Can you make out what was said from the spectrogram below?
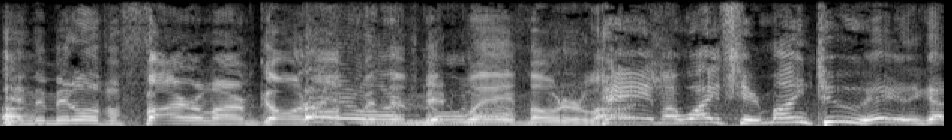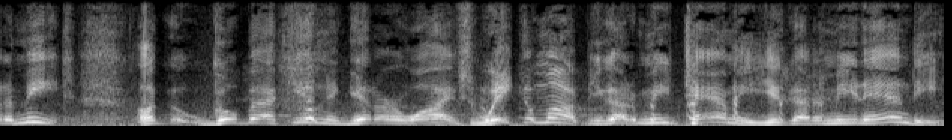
In the middle of a fire alarm going Fire off in the Midway. Motor Lodge. Hey, my wife's here. Mine too. Hey, they got to meet. I'll go, go back in and get our wives. Wake them up. You got to meet Tammy. You got to meet Andy.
